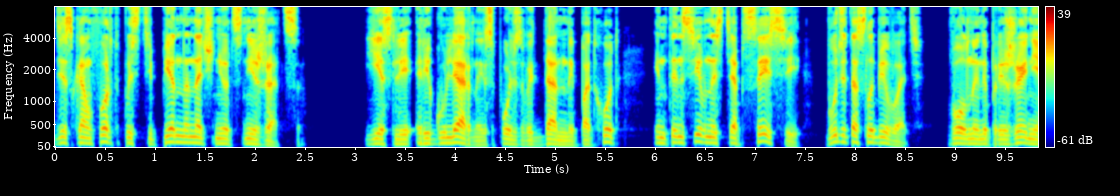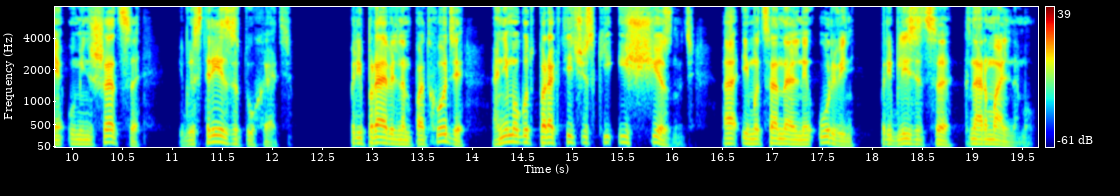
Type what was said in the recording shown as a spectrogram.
дискомфорт постепенно начнет снижаться. Если регулярно использовать данный подход, интенсивность обсессий будет ослабевать, волны напряжения уменьшаться и быстрее затухать. При правильном подходе они могут практически исчезнуть, а эмоциональный уровень приблизиться к нормальному.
